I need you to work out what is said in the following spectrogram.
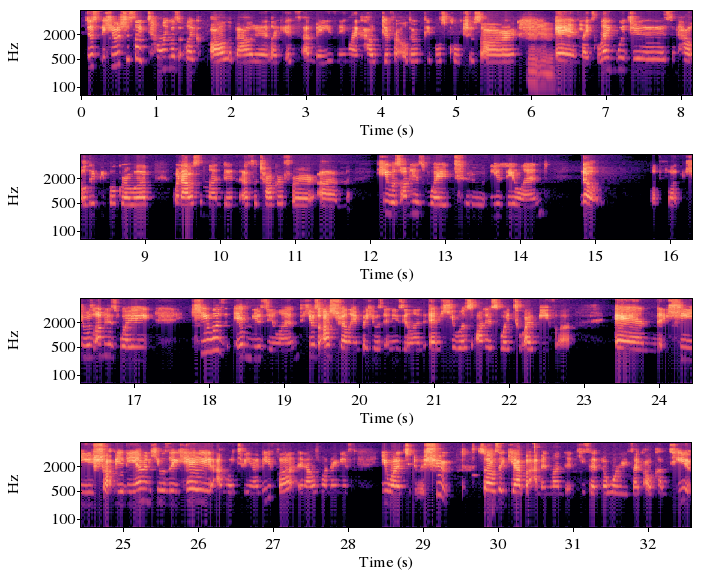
just he was just like telling us like all about it like it's amazing like how different other people's cultures are Mm-hmm. and like languages and how other people grow up when i was in london a photographer um he was on his way to new zealand no what the fuck he was on his way he was in New Zealand. He was Australian, but he was in New Zealand, and he was on his way to Ibiza. And he shot me a DM, and he was like, "Hey, I'm going to be in Ibiza, and I was wondering if you wanted to do a shoot." So I was like, "Yeah, but I'm in London." He said, "No worries, like I'll come to you."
